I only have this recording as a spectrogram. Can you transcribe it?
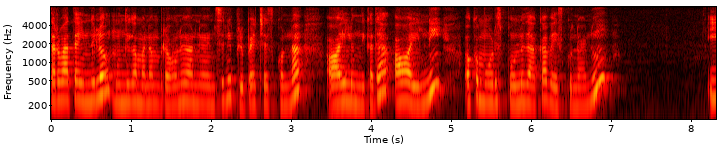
తర్వాత ఇందులో ముందుగా మనం బ్రౌన్ ఆనియన్స్ని ప్రిపేర్ చేసుకున్న ఆయిల్ ఉంది కదా ఆ ఆయిల్ని ఒక మూడు స్పూన్లు దాకా వేసుకున్నాను. ఈ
